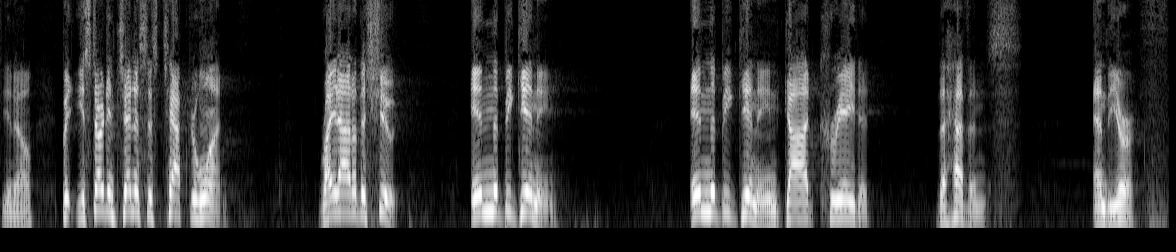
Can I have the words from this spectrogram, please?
you know. But you start in Genesis chapter 1, right out of the chute. In the beginning, in the beginning, God created the heavens and the earth.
